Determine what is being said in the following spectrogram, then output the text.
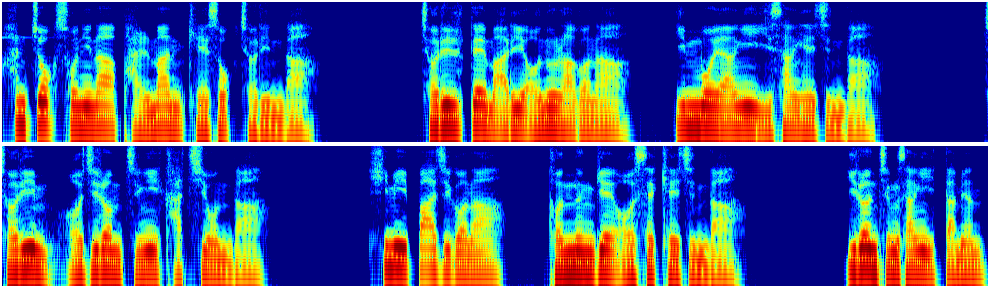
한쪽 손이나 발만 계속 저린다. 저릴 때 말이 어눌하거나 입모양이 이상해진다. 저림, 어지럼증이 같이 온다. 힘이 빠지거나 걷는 게 어색해진다. 이런 증상이 있다면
